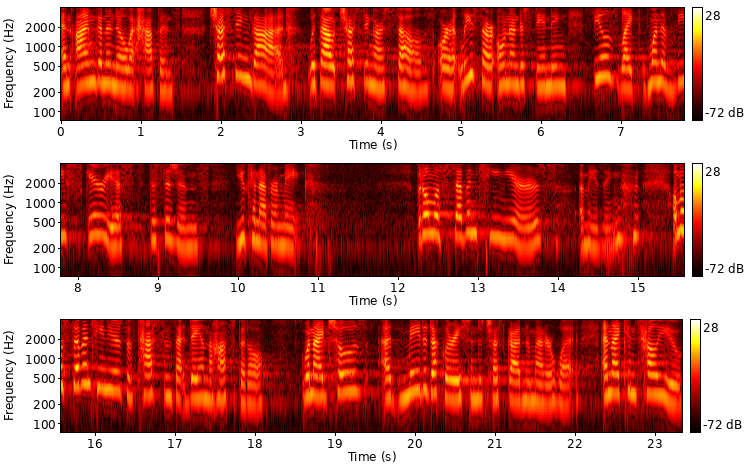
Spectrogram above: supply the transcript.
And I'm going to know what happens. Trusting God without trusting ourselves, or at least our own understanding, feels like one of the scariest decisions you can ever make. But almost 17 years, amazing, almost 17 years have passed since that day in the hospital when I chose, I made a declaration to trust God no matter what. And I can tell you,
